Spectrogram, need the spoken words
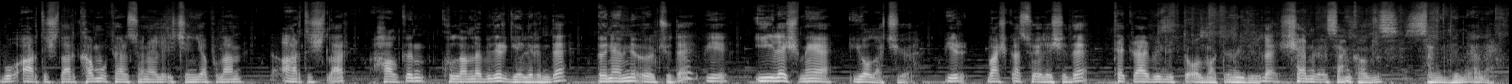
bu artışlar, kamu personeli için yapılan artışlar halkın kullanılabilir gelirinde önemli ölçüde bir iyileşmeye yol açıyor. Bir başka söyleşi de tekrar birlikte olmak ümidiyle şen ve esen kalınız sayın dinleyenler.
